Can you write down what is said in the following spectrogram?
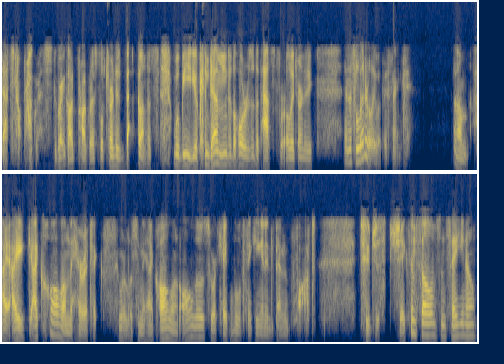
that's not progress. The great God progress will turn his back on us, We'll be condemned to the horrors of the past for all eternity. And that's literally what they think. Um, I, I, I call on the heretics who are listening. I call on all those who are capable of thinking an independent thought to just shake themselves and say, you know,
